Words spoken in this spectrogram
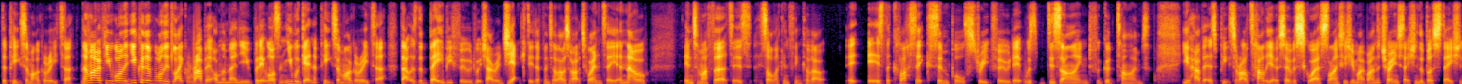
the pizza margherita. No matter if you wanted, you could have wanted like rabbit on the menu, but it wasn't. You were getting a pizza margherita. That was the baby food, which I rejected up until I was about 20. And now into my 30s, it's all I can think about. It, it is the classic, simple street food. It was designed for good times. You have it as pizza al taglio, so the square slices you might buy in the train station, the bus station.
